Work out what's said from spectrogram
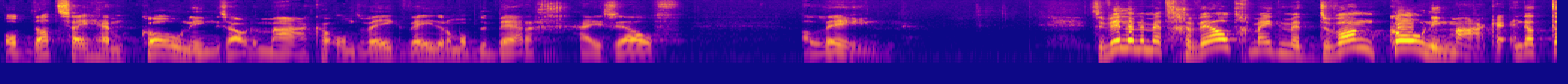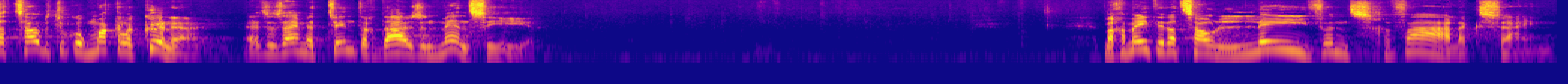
opdat zij hem koning zouden maken, ontweek wederom op de berg, hij zelf alleen. Ze willen hem met geweld, gemeente, met dwang koning maken. En dat, dat zou natuurlijk ook makkelijk kunnen. Ze zijn met 20.000 mensen hier. Maar gemeente, dat zou levensgevaarlijk zijn.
